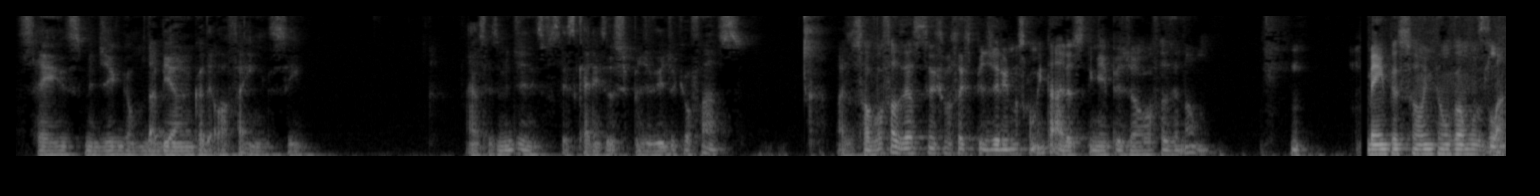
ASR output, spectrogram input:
Vocês me digam. Da Bianca, da Fence. Aí vocês me dizem se vocês querem esse tipo de vídeo que eu faço. Mas eu só vou fazer assim se vocês pedirem nos comentários. Se ninguém pedir, eu não vou fazer não. Bem, pessoal, então vamos lá.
